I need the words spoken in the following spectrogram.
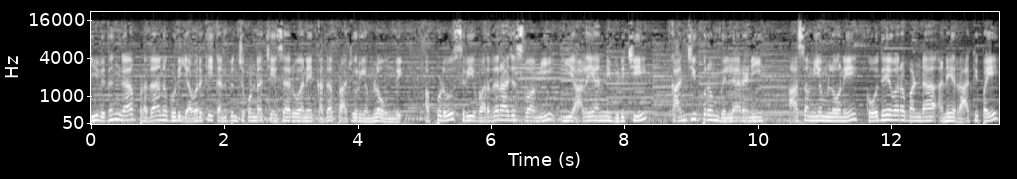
ఈ విధంగా ప్రధాన గుడి ఎవరికీ కనిపించకుండా చేశారు అనే కథ ప్రాచుర్యంలో ఉంది. అప్పుడు శ్రీ వరదరాజస్వామి ఈ ఆలయాన్ని విడిచి కాంచీపురం వెళ్ళారని ఆ సమయంలోనే కోదేవర బండ అనే రాతిపై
